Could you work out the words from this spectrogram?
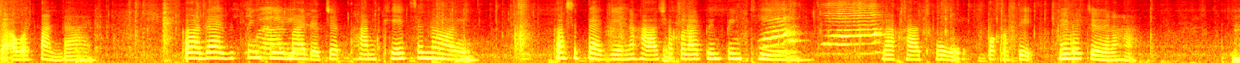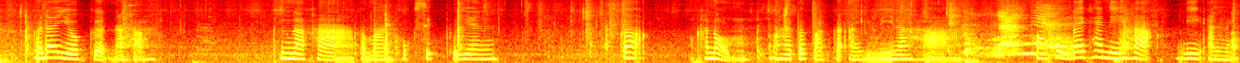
จะเอาไว้ปั่นได้ ก็ได้วิปปิ้งครีมมาเดี๋ยวจะทำเค้กซะหน่อย98เยนนะคะ ช็อกโกแลตวิปปิ้งครีมราคาถูกปกติไม่ค่อยเจอนะคะ ก็ได้โยเกิร์ตนะคะครึ่งราคาประมาณ 60เยนก็ ขนมมาให้ป้าปักกับอายุมินะคะ ของถูกได้แค่นี้ค่ะ นี่อันหนึ่ง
